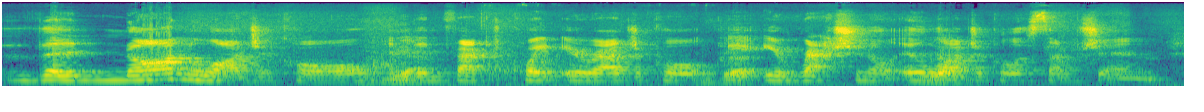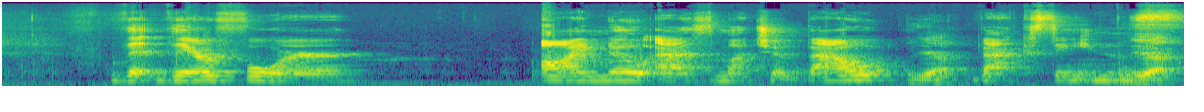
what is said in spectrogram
the non logical and Yeah. in fact quite irrational Yeah. irrational, illogical assumption that therefore I know as much about Yeah. vaccines Yeah.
